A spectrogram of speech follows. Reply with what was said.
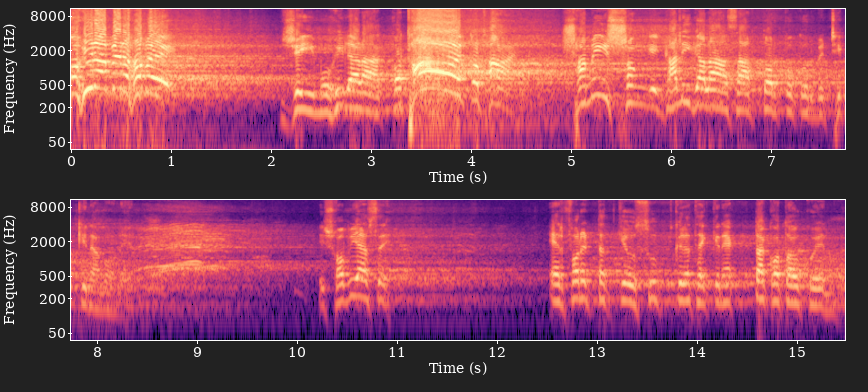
মহিলা বের হবে, যেই মহিলারা কথায় কথায় স্বামীর সঙ্গে গালিগালা আসার তর্ক করবে ঠিক কিনা বলে। এই সবই আছে। এরপরেরটা কেউ চুপ করে থাকেন, একটা কথাও কেন না।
